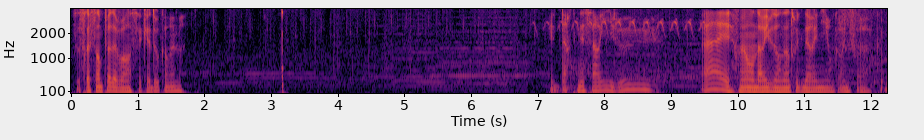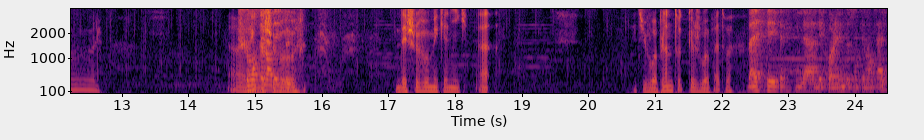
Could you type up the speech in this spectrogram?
ça serait sympa d'avoir un sac à dos quand même. Et Darkness arrive. Ah et on arrive dans un truc d'araignée encore une fois. Cool. Ah, Je commence à avoir des chevaux... des chevaux mécaniques. Ah. Et tu vois plein de trucs que je vois pas, toi. Bah, c'est parce qu'il a des problèmes de santé mentale.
